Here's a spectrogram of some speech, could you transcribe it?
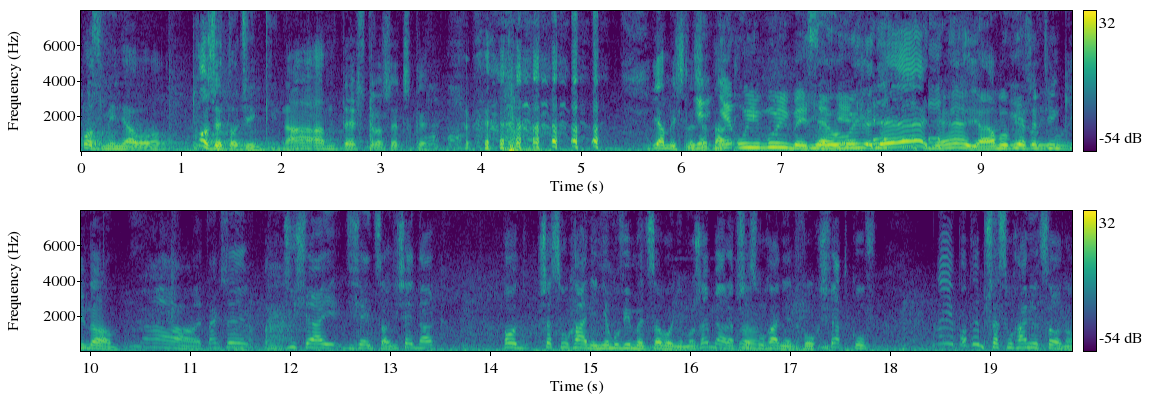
pozmieniało. Może to dzięki nam też troszeczkę. ja myślę, że Nie, tak. nie ujmujmy sobie. Nie, uj- nie, nie, ja mówię, że dzięki nam. No, także dzisiaj, dzisiaj co? Dzisiaj na po przesłuchanie, nie mówimy co, bo nie możemy, ale przesłuchanie dwóch świadków. No i po tym przesłuchaniu co? No,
